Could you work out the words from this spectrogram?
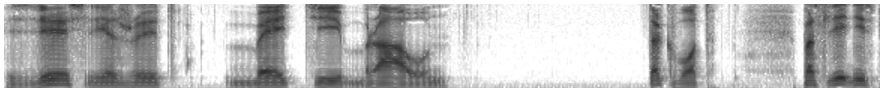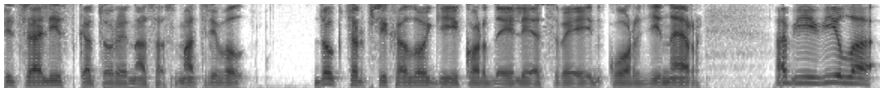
«Здесь лежит Бетти Браун». Так вот, последний специалист, который нас осматривал, доктор психологии Корделия Свейн Кординер, объявила,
